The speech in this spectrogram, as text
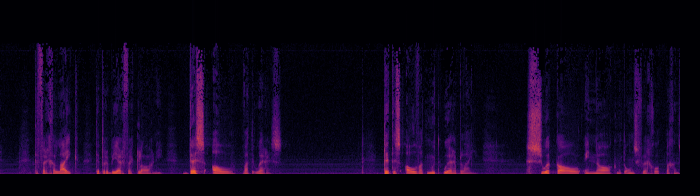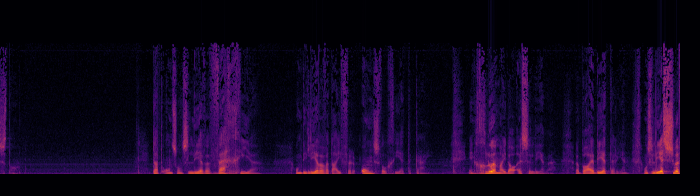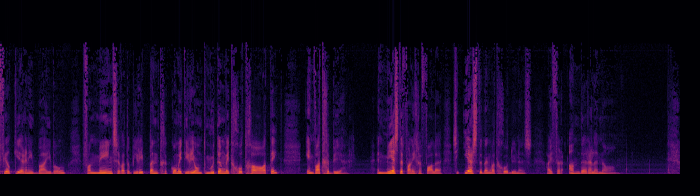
te vergelyk, te probeer verklaar nie. Dis al wat oor is. Dit is al wat moet oorbly. So kaal en naak moet ons voor God begin staan. Dat ons ons lewe weggee om die lewe wat hy vir ons wil gee te kry. En glo my, daar is 'n lewe, 'n baie beter een. Ons lees soveel keer in die Bybel van mense wat op hierdie punt gekom het, hierdie ontmoeting met God gehad het en wat gebeur? In meeste van die gevalle is die eerste ding wat God doen is, hy verander hulle naam.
